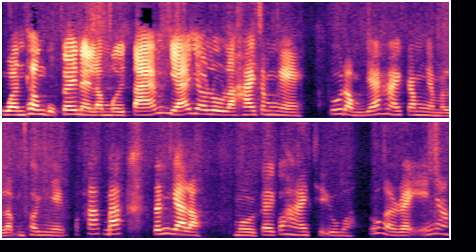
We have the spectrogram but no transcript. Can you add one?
Hoành thân của cây này là 18 Giá giao lưu là 200 ngàn. Túi đồng giá 200 ngàn mà lậm thôi nhạc các bác Tính ra là 10 cây có 2 triệu mà. Rất là rẻ nha.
